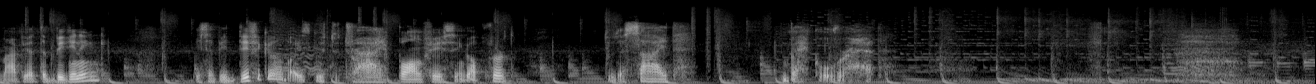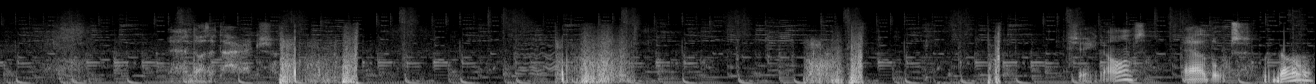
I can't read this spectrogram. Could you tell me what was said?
Maybe at the beginning it's a bit difficult, but it's good to try palm facing upward to the side, back overhead. And other direction. Shake the arms, elbows down.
